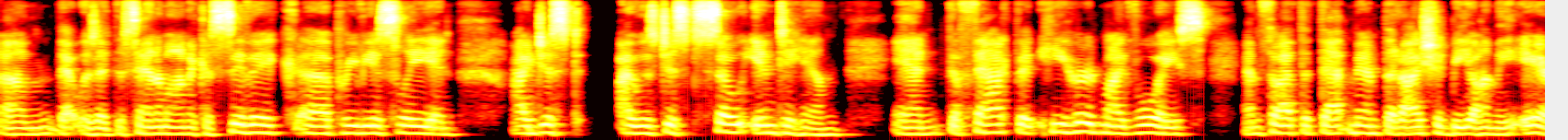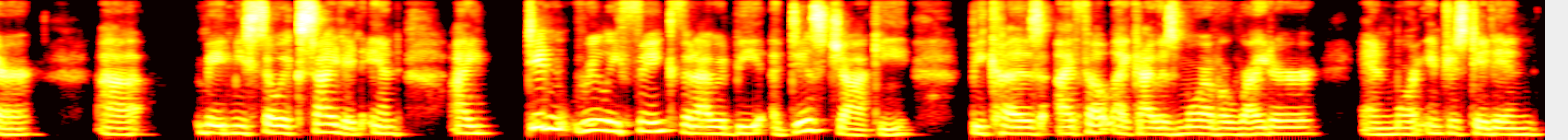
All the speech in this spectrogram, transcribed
um, that was at the Santa Monica Civic uh, previously. And I just, I was just so into him. And the fact that he heard my voice and thought that that meant that I should be on the air uh, made me so excited. And I didn't really think that I would be a disc jockey because I felt like I was more of a writer and more interested in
